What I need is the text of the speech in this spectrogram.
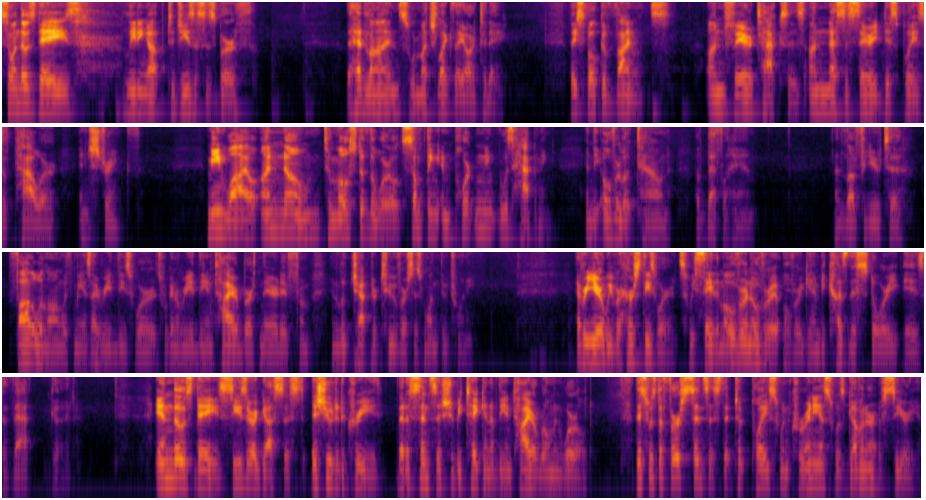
So, in those days leading up to Jesus' birth, the headlines were much like they are today. They spoke of violence, unfair taxes, unnecessary displays of power and strength. Meanwhile, unknown to most of the world, something important was happening in the overlooked town of Bethlehem. I'd love for you to follow along with me as I read these words. We're going to read the entire birth narrative from in Luke chapter 2 verses 1 through 20. Every year we rehearse these words. We say them over and over and over again because this story is that good. In those days, Caesar Augustus issued a decree that a census should be taken of the entire Roman world. This was the first census that took place when Quirinius was governor of Syria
